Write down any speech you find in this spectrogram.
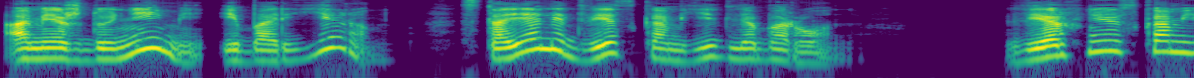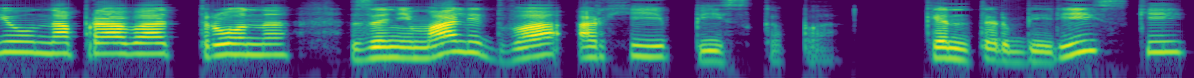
а между ними и барьером стояли две скамьи для баронов. Верхнюю скамью направо от трона занимали два архиепископа — Кентерберийский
